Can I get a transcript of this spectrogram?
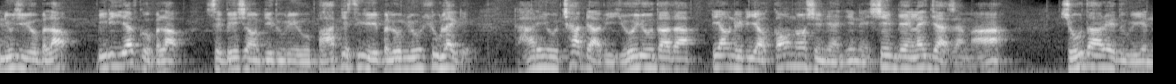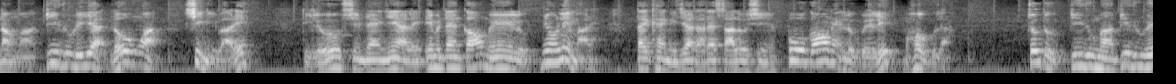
NUG ကိုဘယ်လောက် PDF ကိုဘယ်လောက်စစ်ပေးရှောင်ပြည်သူတွေကိုဘာပစ္စည်းတွေဘယ်လိုမျိုးလှူလိုက်တယ်ဒါတွေကိုချပြပြီးရိုးရိုးသားသားတယောက်နဲ့တယောက်ကောင်းသောရှင်ပြိုင်ခြင်းနဲ့ရှင်ပြိုင်လိုက်ကြစမ်းပါ ရိုးသားတဲ့သူတွေရဲ့နောက်မှာပြည်သူတွေကလုံးဝရှိနေပါတယ်ဒီလိုရှင်ပြိုင်ခြင်းကလည်းအင်မတန်ကောင်းမယ်လို့မျှော်လင့်ပါတယ်တိုက်ခိုက်နေကြတာတဲ့စားလို့ရှိရင်ပိုကောင်းတဲ့အလုပ်ပဲလေမဟုတ်ဘူးလားကျုပ်တို့ပြည်သူမှာပြည်သူပဲ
